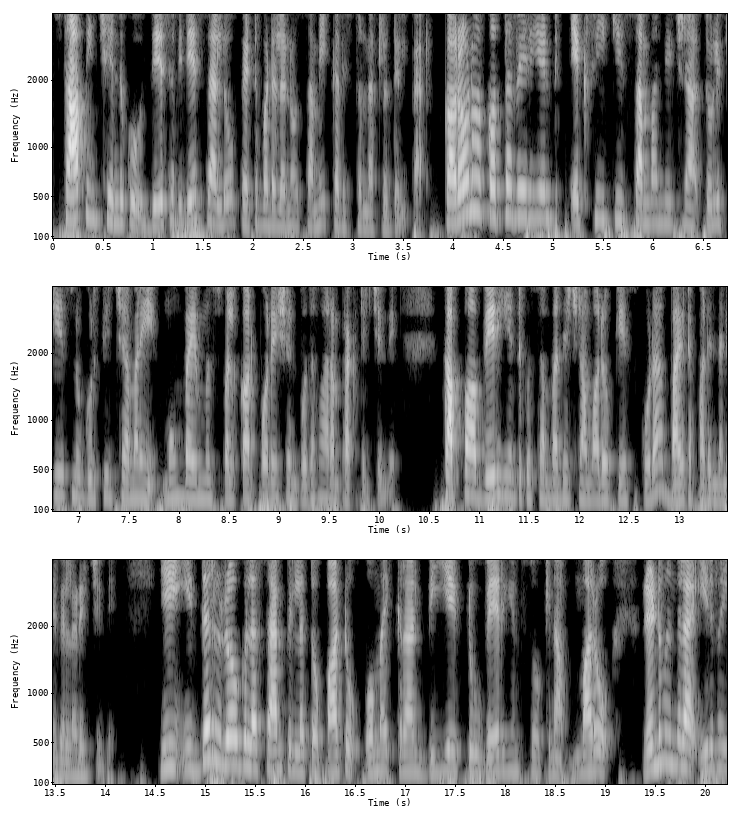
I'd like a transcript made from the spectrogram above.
స్థాపించేందుకు దేశ విదేశాల్లో పెట్టుబడులను సమీకరిస్తున్నట్లు తెలిపారు. కరోనా కొత్త వేరియంట్ ఎక్సీకి సంబంధించిన తొలికి కేసును గుర్తించామని ముంబై మున్సిపల్ కార్పొరేషన్ బుధవారం ప్రకటించింది. కప్ప వేరియంట్కు సంబంధించిన మరో కేసు కూడా బయటపడిందని వెల్లడించింది. ఈ ఇద్దరు రోగుల శాంపిళ్ళతో పాటు ఒమైక్రాన్ బిఏ టూ వేరియంట్ సోకిన మరో రెండు వందల ఇరవై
